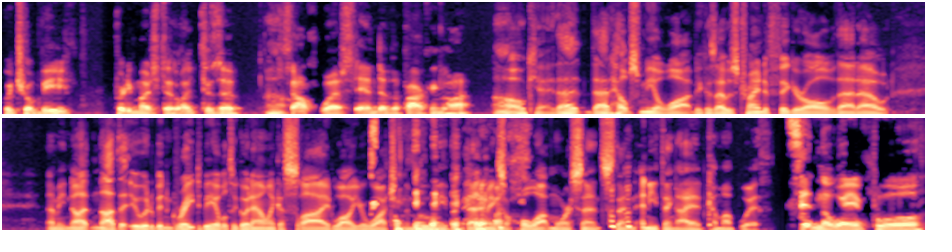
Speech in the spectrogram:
which will be pretty much to like to the Oh, southwest end of the parking lot. oh, okay. That that helps me a lot because I was trying to figure all of that out. I mean, not not that it would have been great to be able to go down like a slide while you're watching the movie, but that makes a whole lot more sense than anything I had come up with. Sit in the wave pool.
